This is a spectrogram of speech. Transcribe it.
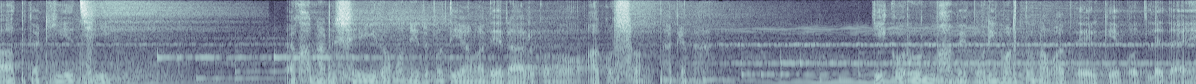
রাত কাটিয়েছি, এখন আর সেই রমণীর প্রতি আমাদের আর কোনো আকর্ষণ থাকে না। কি করুণভাবে পরিবর্তন আমাদেরকে বদলে দেয়।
